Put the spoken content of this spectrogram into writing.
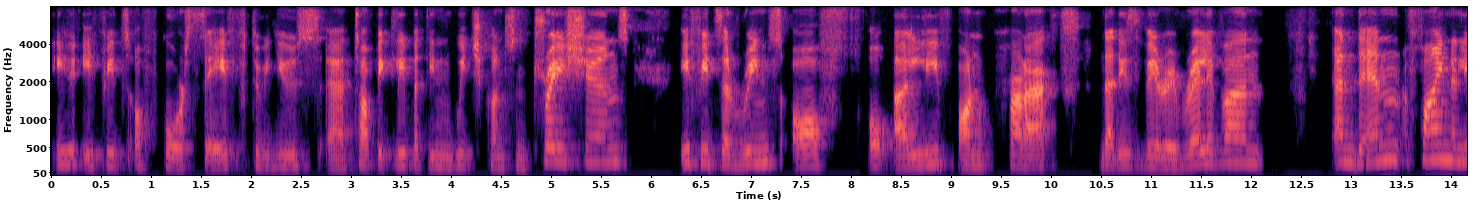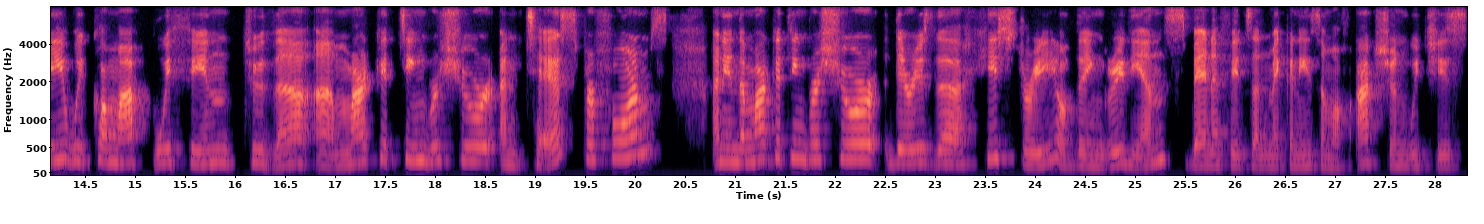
if it's of course safe to be used uh, topically, but in which concentrations, if it's a rinse off or a leave-on product that is very relevant, and then finally we come up within to the uh, marketing brochure and test performs. And in the marketing brochure there is the history of the ingredients benefits and mechanism of action which is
